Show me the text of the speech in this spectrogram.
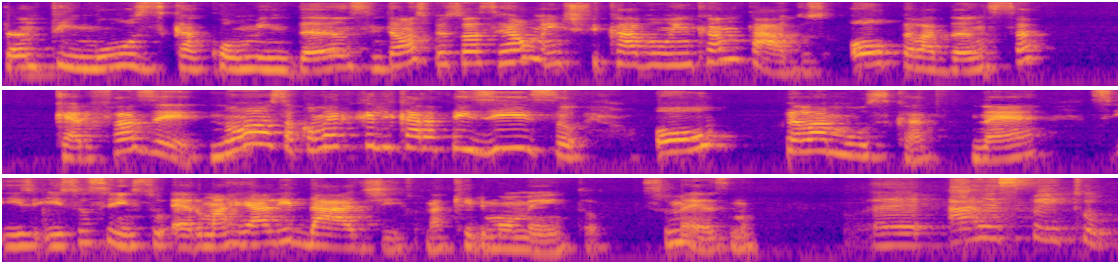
Tanto em música como em dança. Então as pessoas realmente ficavam encantados, ou pela dança, quero fazer. Nossa, como é que aquele cara fez isso? Ou pela música, né? Isso sim, isso era uma realidade naquele momento. Isso mesmo. É, a respeito,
